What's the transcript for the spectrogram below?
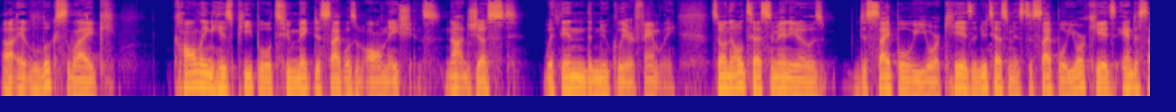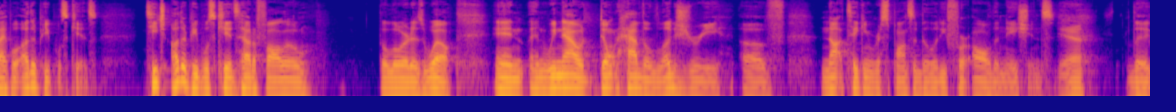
uh, it looks like calling his people to make disciples of all nations, not just within the nuclear family. So in the Old Testament, you know, it was disciple your kids. The New Testament is disciple your kids and disciple other people's kids. Teach other people's kids how to follow the Lord as well. And and we now don't have the luxury of not taking responsibility for all the nations. Yeah. The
